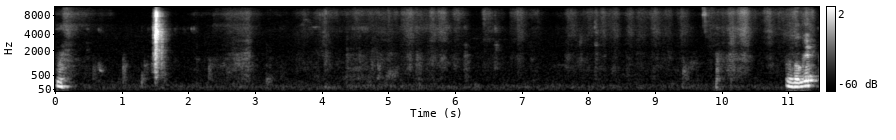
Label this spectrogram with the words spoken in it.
Hı. Bugün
